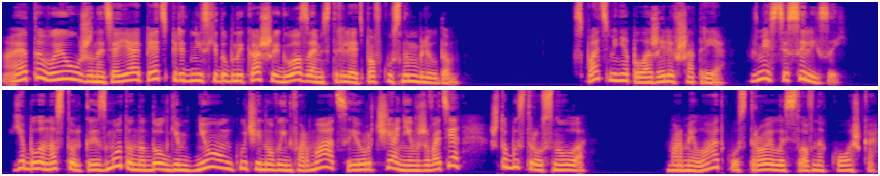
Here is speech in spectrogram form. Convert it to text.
А это вы ужинать, а я опять перед несъедобной кашей глазами стрелять по вкусным блюдам. Спать меня положили в шатре, вместе с Элизой. Я была настолько измотана долгим днем, кучей новой информации и урчанием в животе, что быстро уснула. Мармеладка устроилась словно кошка,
